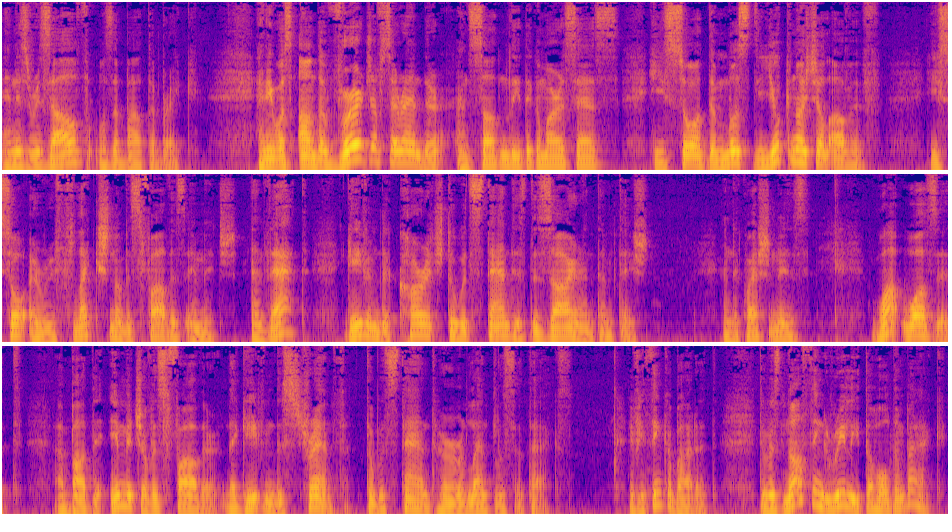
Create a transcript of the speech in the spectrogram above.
and his resolve was about to break. And he was on the verge of surrender, and suddenly the Gemara says he saw the d'mus dyukno shel aviv. He saw a reflection of his father's image, and that gave him the courage to withstand his desire and temptation. And the question is, what was it about the image of his father that gave him the strength to withstand her relentless attacks. If you think about it, there was nothing really to hold him back.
